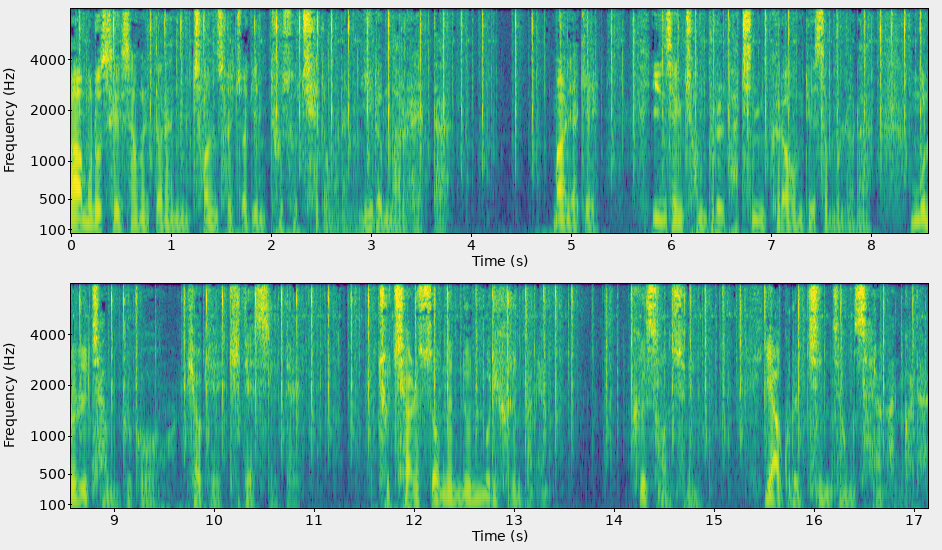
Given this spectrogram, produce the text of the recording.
암으로 세상을 떠난 전설적인 투수 최동호는 이런 말을 했다. 만약에 인생 전부를 바친 그라운드에서 물러나 문을 잠그고 벽에 기댔을 때 주체할 수 없는 눈물이 흐른다면 그 선수는 야구를 진정 사랑한 거다.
